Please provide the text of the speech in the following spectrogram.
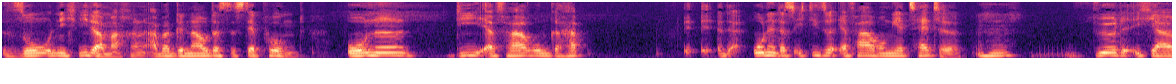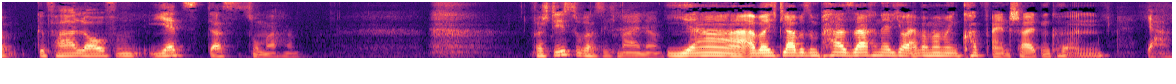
so nicht wieder machen. Aber genau das ist der Punkt. Ohne die Erfahrung gehabt, äh, äh, ohne dass ich diese Erfahrung jetzt hätte, würde ich ja Gefahr laufen, jetzt das zu machen. Verstehst du, was ich meine? Ja, aber ich glaube, so ein paar Sachen hätte ich auch einfach mal meinen Kopf einschalten können. Ja,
